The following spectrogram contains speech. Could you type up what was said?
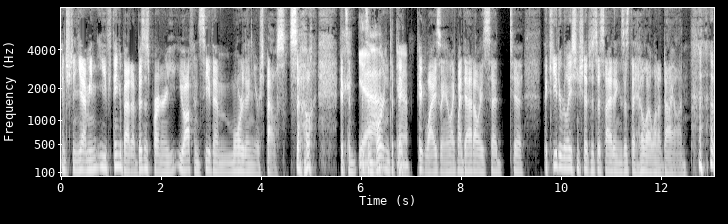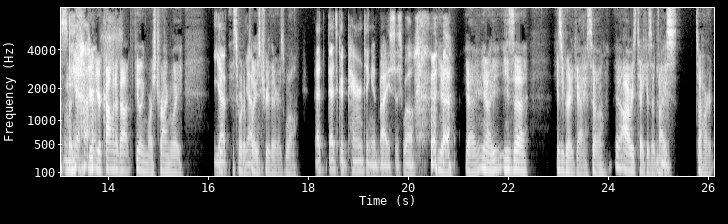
Interesting. Yeah. I mean, if you think about it, a business partner, you often see them more than your spouse. So it's, yeah, it's important to pick, yeah. pick wisely. And like my dad always said to the key to relationships is deciding, is this the hill I want to die on? so yeah. your, your, comment about feeling more strongly. Yep. It, it sort of yep. plays true there as well. That that's good parenting advice as well. yeah. Yeah. You know, he's a, he's a great guy. So I always take his advice mm-hmm. to heart.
